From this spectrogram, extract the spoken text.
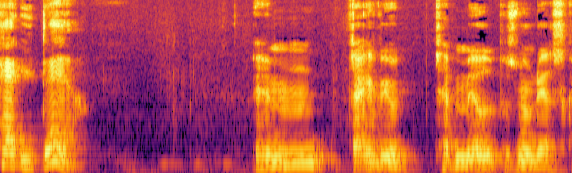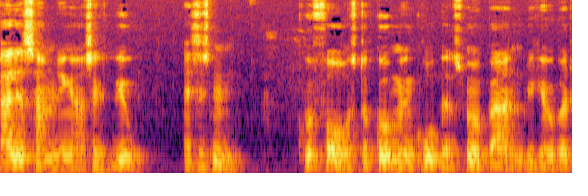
kan I der? Øhm, der kan vi jo tage dem med ud på sådan nogle der skraldesamlinger, og så kan vi jo altså sådan gå forrest og gå med en gruppe af små børn. Vi kan jo godt.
